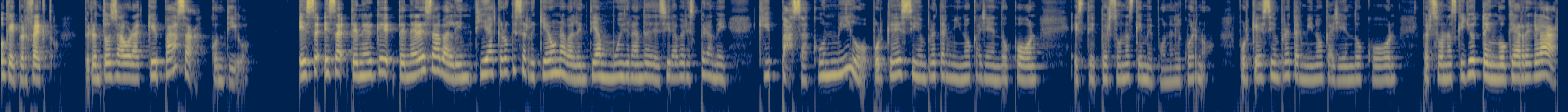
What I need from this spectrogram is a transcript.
Ok, perfecto. Pero entonces ahora, ¿qué pasa contigo? Esa, esa, tener, que, tener esa valentía, creo que se requiere una valentía muy grande de decir, a ver, espérame, ¿qué pasa conmigo? ¿Por qué siempre termino cayendo con este, personas que me ponen el cuerno? ¿Por qué siempre termino cayendo con personas que yo tengo que arreglar?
